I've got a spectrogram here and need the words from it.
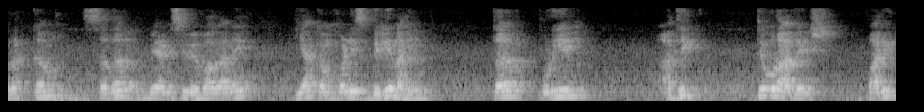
रक्कम सदर बी एन सी विभागाने या कंपनीस दिली नाही तर पुढील अधिक तीव्र आदेश पारित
